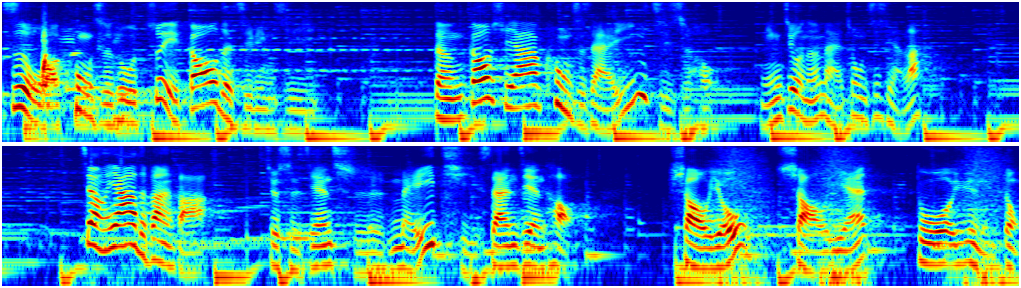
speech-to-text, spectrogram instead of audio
自我控制度最高的疾病之一。等高血压控制在一级之后，您就能买重疾险了。降压的办法就是坚持媒体三件套：少油、少盐、多运动。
